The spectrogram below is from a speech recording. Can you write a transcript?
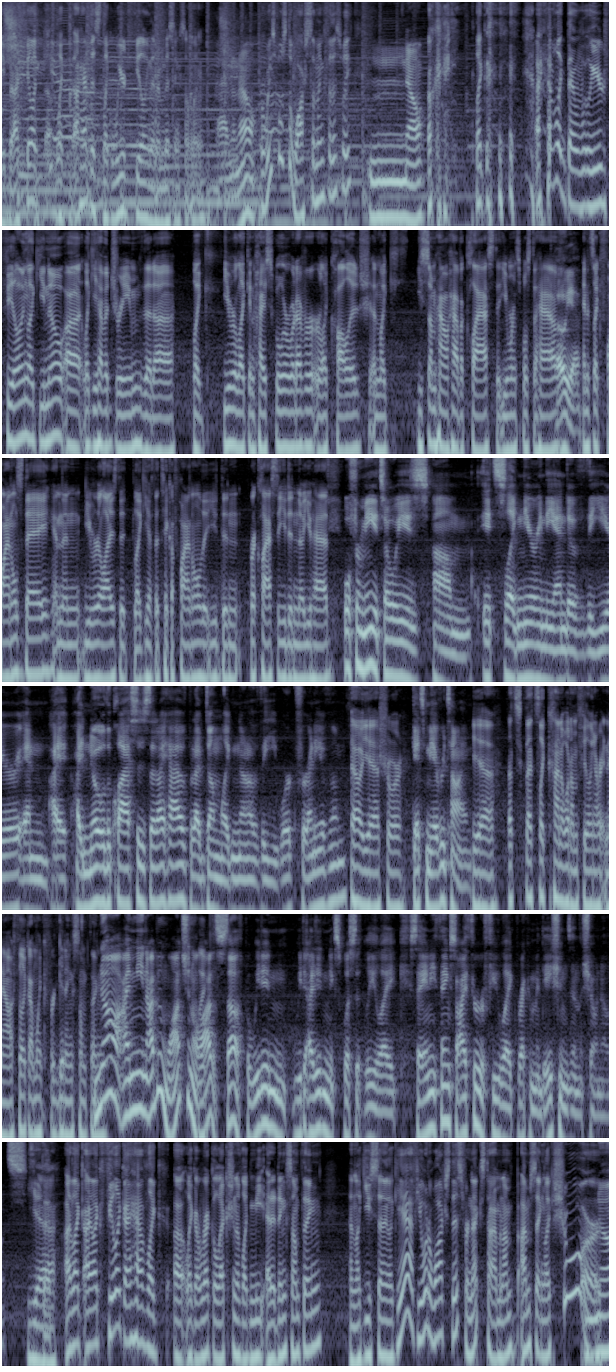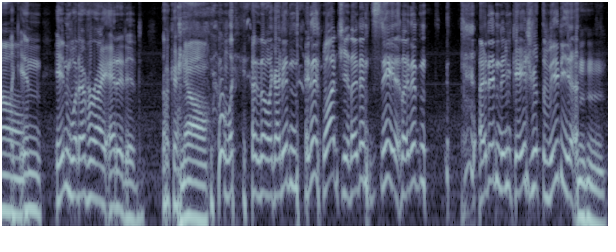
already, but I feel like like I have this like weird feeling that I'm missing something. I don't know. Were we supposed to watch something for this week? No. Okay. Like I have like that weird feeling like you know uh like you have a dream that uh like you were like in high school or whatever or like college and like you somehow have a class that you weren't supposed to have. Oh, yeah. And it's like finals day and then you realize that like you have to take a final that you didn't or a class that you didn't know you had. Well, for me, it's always um, it's like nearing the end of the year, and I I know the classes that I have, but I've done like none of the work for any of them. Oh yeah, sure. Gets me every time. Yeah. That's that's like kind of what I'm feeling right now. I feel like I'm like forgetting something. No, I mean I've been watching a Like- lot of stuff, but we didn't. We I didn't explicitly like say anything, so I threw a few like recommendations in the show notes. Yeah, that- I like I like feel like I have like uh, like a recollection of like me editing something and like you saying like yeah if you want to watch this for next time and I'm I'm saying like sure No. like in in whatever I edited okay no, I'm like I'm like I didn't I didn't watch it I didn't see it I didn't I didn't engage with the media hmm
